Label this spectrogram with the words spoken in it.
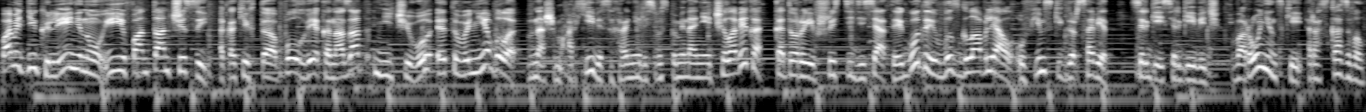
памятник Ленину и фонтан-часы. А каких-то полвека назад ничего этого не было. В нашем архиве сохранились воспоминания человека, который в 60-е годы возглавлял Уфимский горсовет. Сергей Сергеевич Воронинский рассказывал.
